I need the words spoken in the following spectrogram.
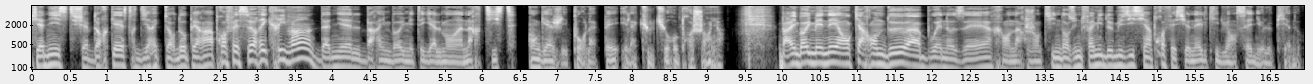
Pianiste, chef d'orchestre, directeur d'opéra, professeur, écrivain, Daniel Barenboim est également un artiste engagé pour la paix et la culture au Proche-Orient. Barenboim est né en 42 à Buenos Aires, en Argentine, dans une famille de musiciens professionnels qui lui enseignent le piano.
